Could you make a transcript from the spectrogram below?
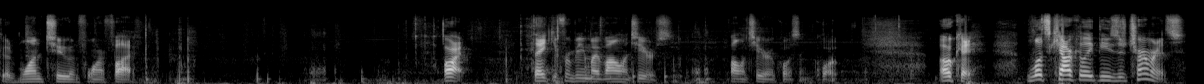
Good. One, two, and four and five. All right. Thank you for being my volunteers. Volunteer, of course, and quote. Okay let's calculate these determinants.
